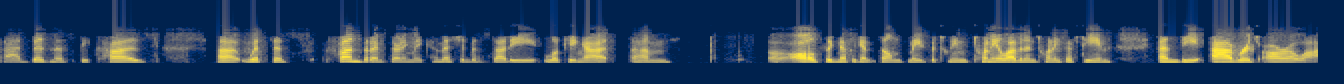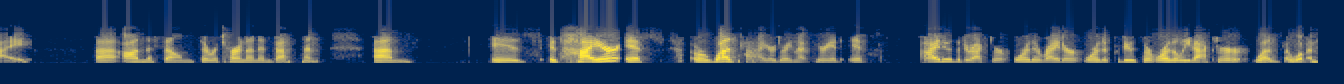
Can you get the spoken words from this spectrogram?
bad business because uh, with this fund that I'm starting my commission to study, looking at um, all significant films made between 2011 and 2015, and the average ROI uh, on the films, the return on investment, um, is is higher if or was higher during that period if either the director or the writer or the producer or the lead actor was a woman.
